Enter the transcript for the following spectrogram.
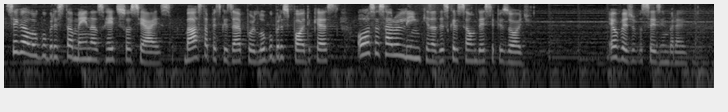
Siga a Lúgubres também nas redes sociais. Basta pesquisar por Lúgubres Podcast ou acessar o link na descrição desse episódio. Eu vejo vocês em breve.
